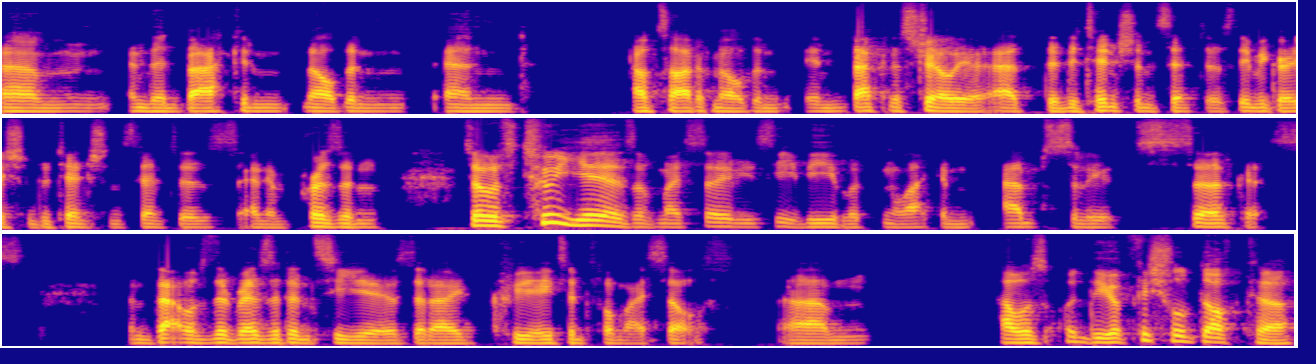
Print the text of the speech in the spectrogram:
um, and then back in Melbourne and outside of Melbourne, in back in Australia at the detention centres, the immigration detention centres, and in prison. So it was two years of my CV looking like an absolute circus, and that was the residency years that I created for myself. Um, I was the official doctor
